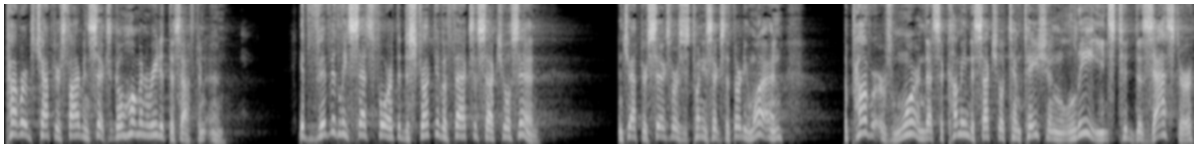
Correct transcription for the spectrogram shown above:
Proverbs chapters 5 and 6, go home and read it this afternoon. It vividly sets forth the destructive effects of sexual sin. In chapter 6, verses 26 to 31, the Proverbs warn that succumbing to sexual temptation leads to disaster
